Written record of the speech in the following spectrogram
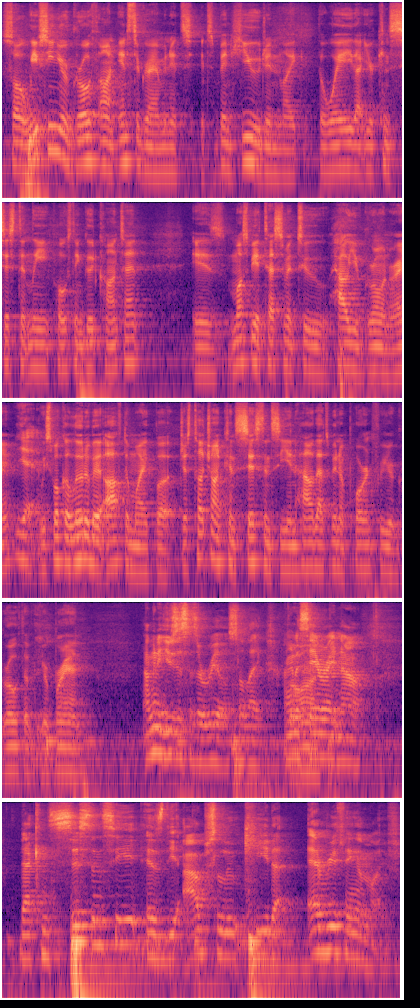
So we've seen your growth on Instagram, and it's it's been huge. And like the way that you're consistently posting good content is must be a testament to how you've grown, right? Yeah. We spoke a little bit off the mic, but just touch on consistency and how that's been important for your growth of your brand. I'm gonna use this as a reel, so like I'm Go gonna say it right now. That consistency is the absolute key to everything in life.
